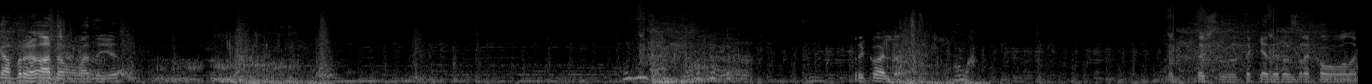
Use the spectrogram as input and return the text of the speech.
Така бригада в мене є. Прикольно. Тут Точно на таке не розраховували.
